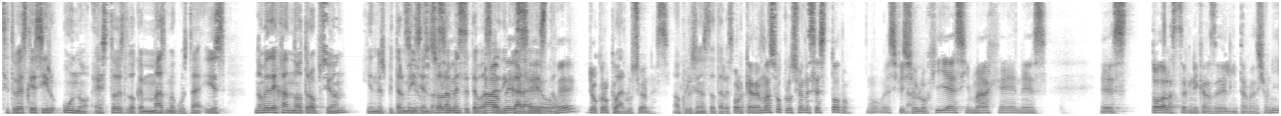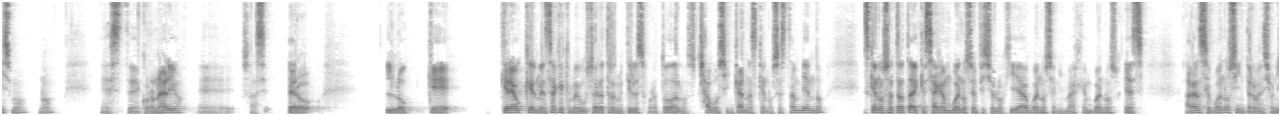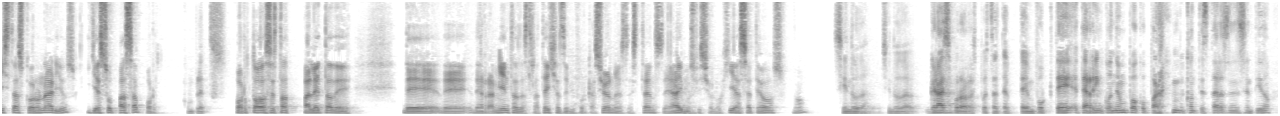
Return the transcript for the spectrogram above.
Si tuvieras que decir uno, esto es lo que más me gusta y es, no me dejan otra opción y en mi hospital me dicen, solamente te vas a, dedicar a esto. yo creo que oclusiones. Oclusiones totales. Porque además oclusiones es todo, ¿no? Es fisiología, es imagen, es, es todas las técnicas del intervencionismo, ¿no? Este, coronario, eh, pero lo que creo que el mensaje que me gustaría transmitirles, sobre todo a los chavos sin canas que nos están viendo, es que no se trata de que se hagan buenos en fisiología, buenos en imagen, buenos, es háganse buenos intervencionistas coronarios y eso pasa por completos, por toda esta paleta de, de, herramientas, de estrategias, de bifurcaciones, de stents, de IVOS, fisiología, CTOs, ¿no? Sin duda, sin duda. Gracias por la respuesta. Te, te, te, te arrinconé un poco para que me contestaras en ese sentido.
